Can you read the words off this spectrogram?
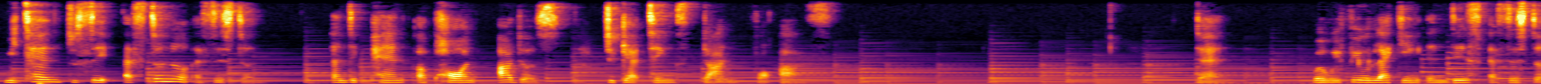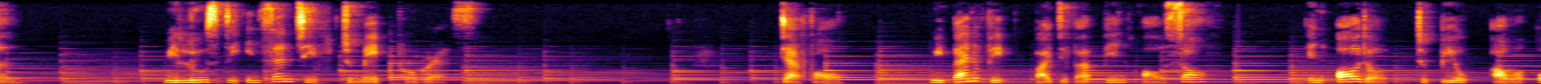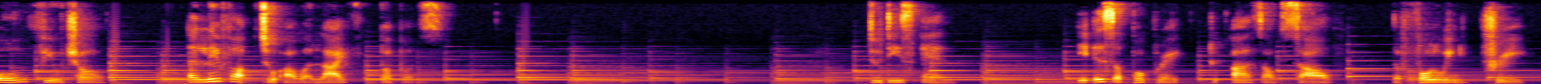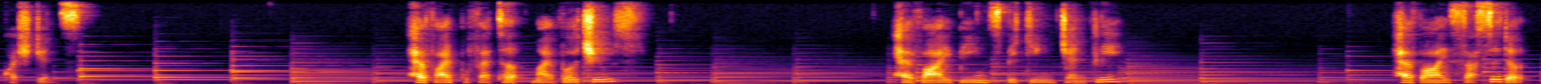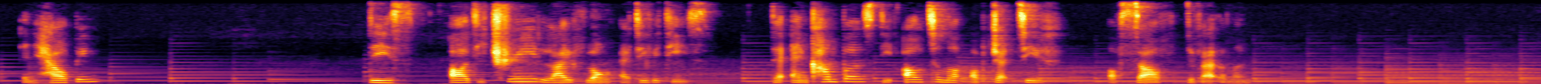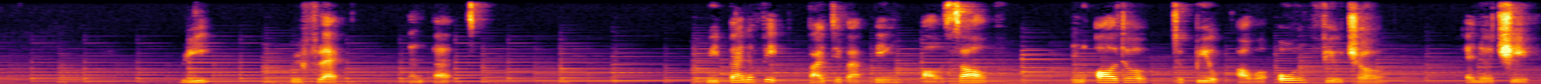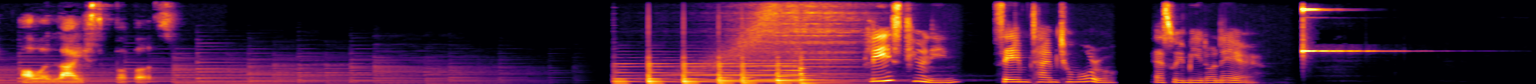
we tend to seek external assistance and depend upon others to get things done for us. Then, when we feel lacking in this assistance, we lose the incentive to make progress. Therefore, we benefit by developing ourselves in order to build our own future and live up to our life purpose. To this end, it is appropriate to ask ourselves the following three questions Have I perfected my virtues? Have I been speaking gently? Have I succeeded in helping? These are the three lifelong activities that encompass the ultimate objective of self development. Read, reflect, and act. We benefit by developing ourselves in order to build our own future and achieve our life's purpose. Please tune in, same time tomorrow as we meet on air.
